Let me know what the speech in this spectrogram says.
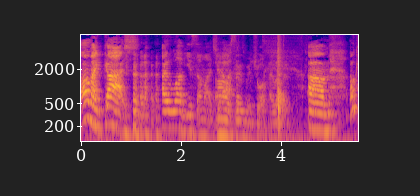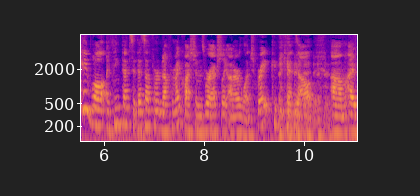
oh my gosh, I love you so much. You're oh, awesome. mutual i love it Um, okay, well, I think that's it. That's enough for, enough for my questions. We're actually on our lunch break, if you can't tell. um, I'm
